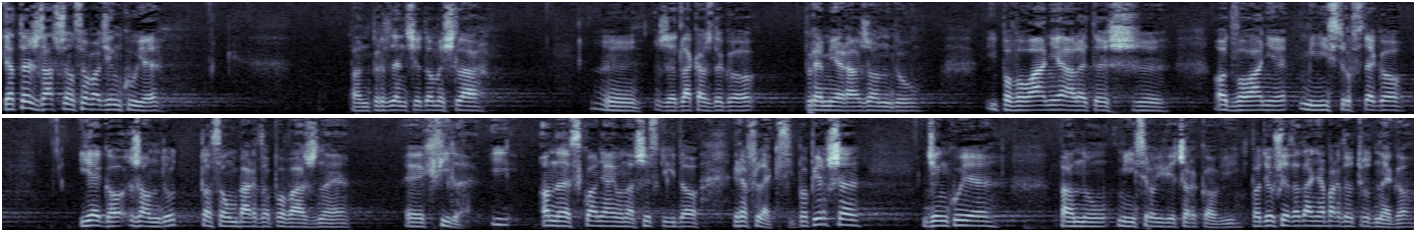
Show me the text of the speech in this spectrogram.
Ja też zacznę od słowa dziękuję. Pan prezydent się domyśla, y, że dla każdego premiera rządu i powołanie, ale też y, odwołanie ministrów z tego jego rządu to są bardzo poważne y, chwile i one skłaniają nas wszystkich do refleksji. Po pierwsze, dziękuję panu ministrowi Wieczorkowi. Podjął się zadania bardzo trudnego.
